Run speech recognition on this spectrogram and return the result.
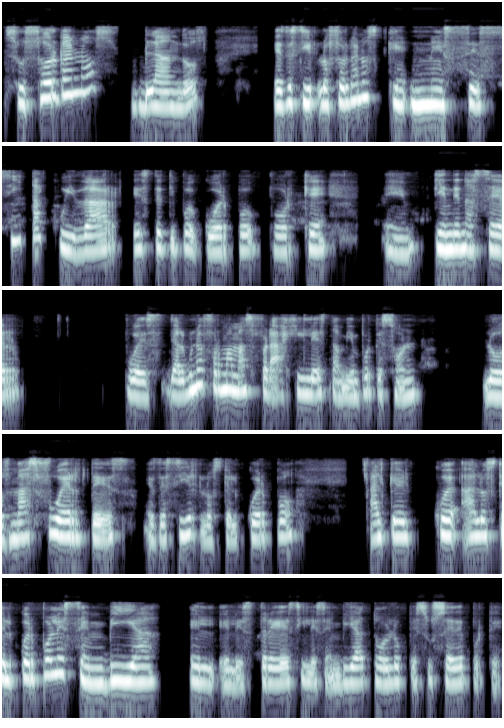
sus órganos blandos, es decir, los órganos que necesita cuidar este tipo de cuerpo porque eh, tienden a ser, pues, de alguna forma más frágiles, también porque son los más fuertes, es decir, los que el cuerpo, al que a los que el cuerpo les envía el, el estrés y les envía todo lo que sucede porque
